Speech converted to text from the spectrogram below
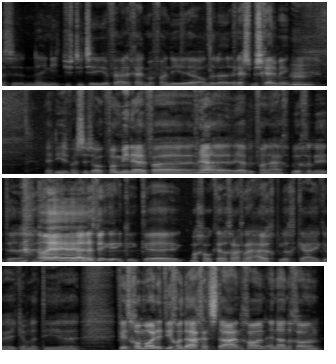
was nee, niet justitie en veiligheid, maar van die andere, rechtsbescherming. Mm. Ja, die was dus ook van Minerva. eh, Ja? eh, ja, heb ik van Huigenplug geleerd. eh. ja, ja, ja. dat vind ik, ik, ik, eh, ik mag ook heel graag naar Huigenplug kijken, weet je. Omdat die... eh, ik vind het gewoon mooi dat hij gewoon daar gaat staan. Gewoon, en dan gewoon...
